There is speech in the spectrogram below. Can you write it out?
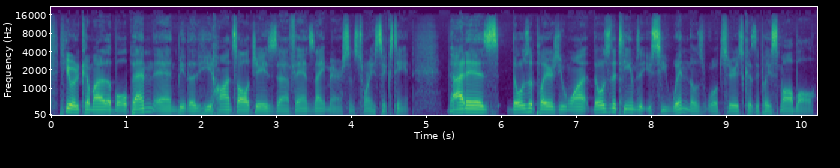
he would come out of the bullpen and be the he haunts all Jays uh, fans' nightmares since 2016. That is, those are the players you want. Those are the teams that you see win those World Series because they play small ball.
